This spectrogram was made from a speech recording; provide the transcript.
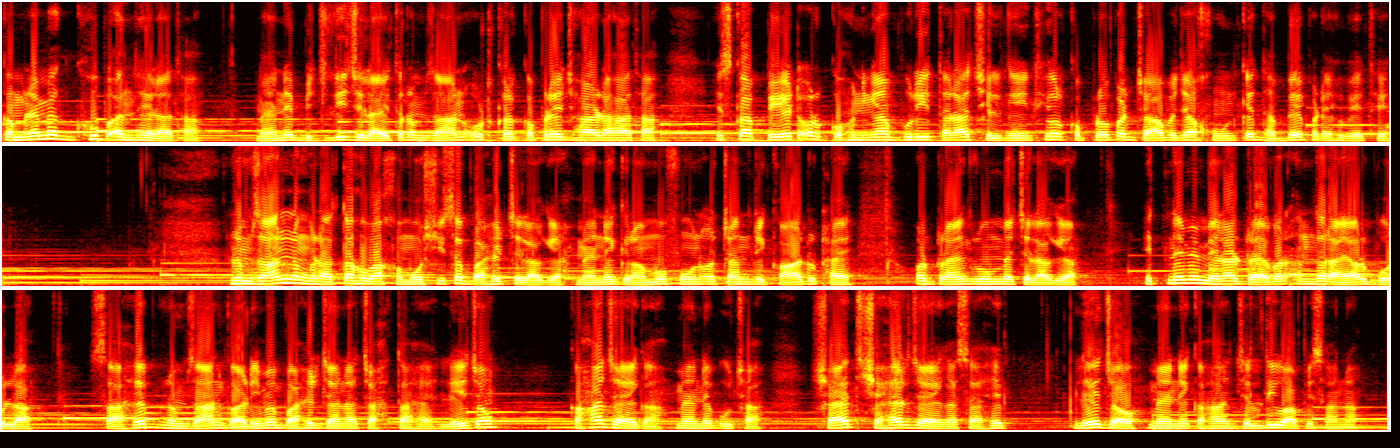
کمرے میں گھپ اندھیرا تھا۔ میں نے بجلی جلائی تو رمضان اٹھ کر کپڑے جھاڑ رہا تھا۔ اس کا پیٹ اور کوہنیاں بری طرح چھل گئی تھی اور کپڑوں پر جا بجا خون کے دھبے پڑے ہوئے تھے۔ رمضان لنگڑاتا ہوا خاموشی سے باہر چلا گیا۔ میں نے گرامو فون اور چند ریکارڈ اٹھائے اور ڈرائنگ روم میں چلا گیا۔ اتنے میں میرا ڈرائیور اندر آیا اور بولا، صاحب، رمضان گاڑی میں باہر جانا چاہتا ہے، لے جاؤں؟ کہاں جائے گا؟ میں نے پوچھا۔ شاید شہر جائے گا صاحب۔ لے جاؤ، میں نے کہا، جلدی واپس آنا۔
